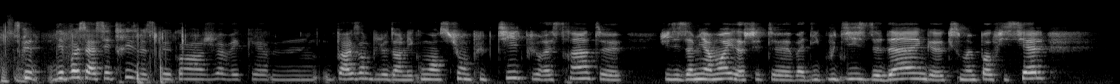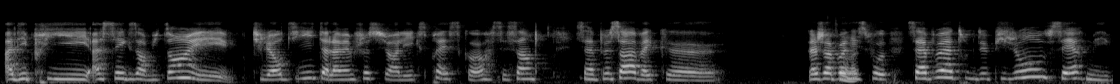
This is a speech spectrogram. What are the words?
parce que des fois, c'est assez triste parce que quand je vais avec, euh, par exemple, dans les conventions plus petites, plus restreintes, euh, j'ai des amis à moi, ils achètent euh, bah, des goodies de dingue euh, qui sont même pas officiels à des prix assez exorbitants et tu leur dis, t'as la même chose sur AliExpress, quoi. C'est ça. C'est un peu ça avec euh, la. Expo. C'est un peu un truc de pigeon, certes, mais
